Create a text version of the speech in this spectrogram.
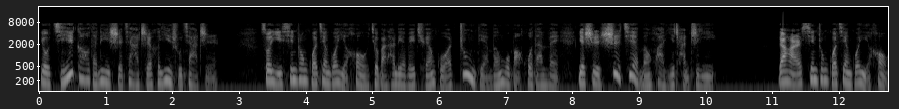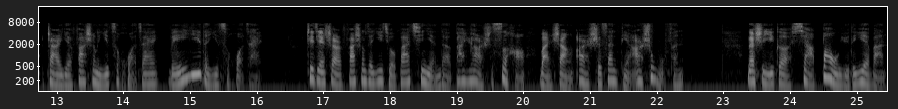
有极高的历史价值和艺术价值。所以，新中国建国以后，就把它列为全国重点文物保护单位，也是世界文化遗产之一。然而，新中国建国以后，这儿也发生了一次火灾，唯一的一次火灾。这件事儿发生在一九八七年的八月二十四号晚上二十三点二十五分。那是一个下暴雨的夜晚，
